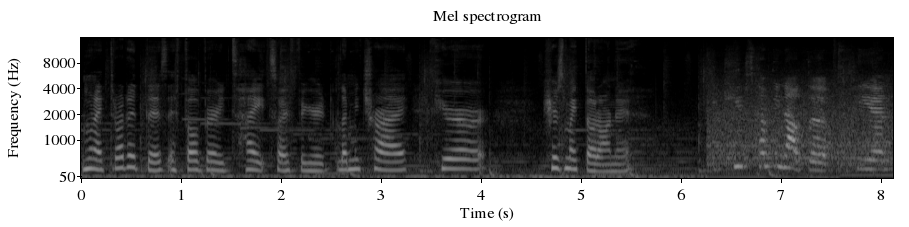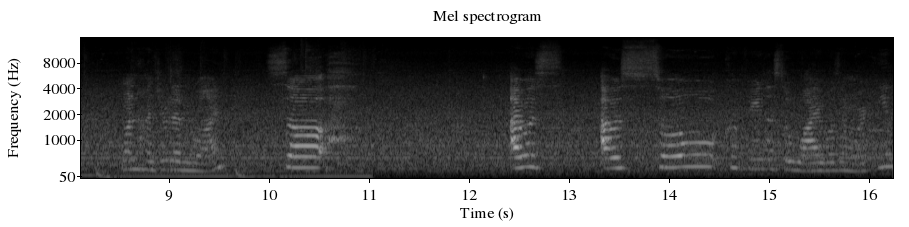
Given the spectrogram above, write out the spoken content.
when i threaded this it felt very tight. So i figured let me try. Here here's my thought on it it keeps coming out the pn 101 so i was i was so confused as to why it wasn't working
